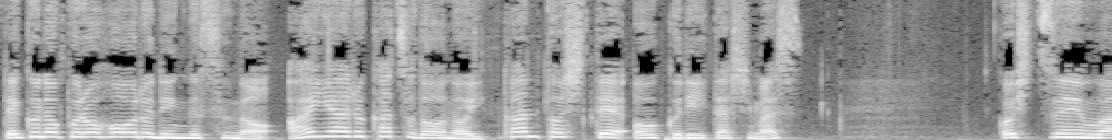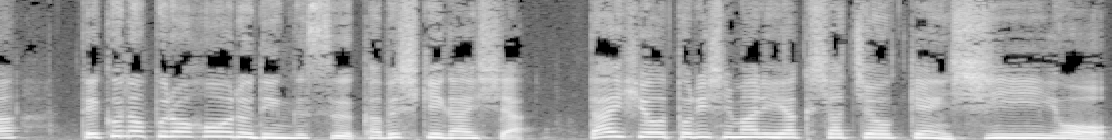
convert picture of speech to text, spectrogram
テクノプロホールディングスの IR 活動の一環としてお送りいたします。ご出演は、テクノプロホールディングス株式会社代表取締役社長兼 CEO、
